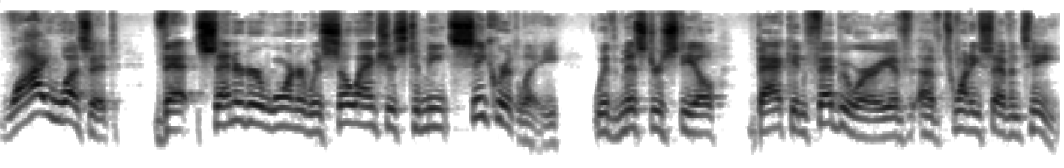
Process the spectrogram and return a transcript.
why was it that Senator Warner was so anxious to meet secretly with Mr. Steele back in February of, of 2017?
